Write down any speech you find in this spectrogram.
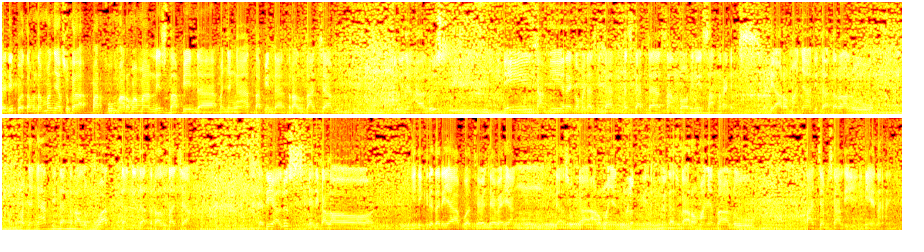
Jadi buat teman-teman yang suka parfum aroma manis tapi tidak menyengat, tapi tidak terlalu tajam, ingin yang halus, ini kami rekomendasikan Escada Santorini Sunrise. Jadi aromanya tidak terlalu menyengat, tidak terlalu kuat, dan tidak terlalu tajam. Jadi halus. Jadi kalau ini kriteria buat cewek-cewek yang tidak suka aromanya dulek, tidak suka aromanya terlalu tajam sekali. Ini enak.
